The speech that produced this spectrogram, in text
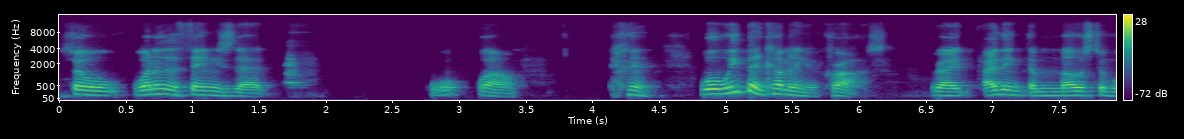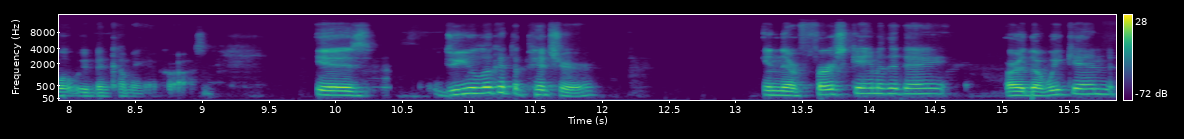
So one of the things that, well, well, we've been coming across, right? I think the most of what we've been coming across is do you look at the pitcher in their first game of the day or the weekend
